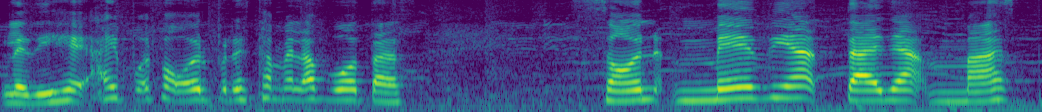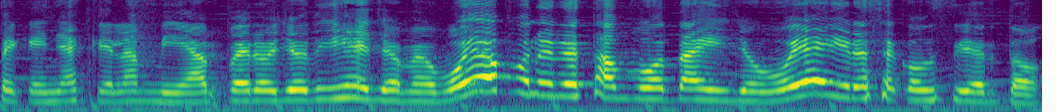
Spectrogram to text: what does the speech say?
le dije, ay, por favor, préstame las botas. Son media talla más pequeñas que la mía, pero yo dije, yo me voy a poner estas botas y yo voy a ir a ese concierto.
